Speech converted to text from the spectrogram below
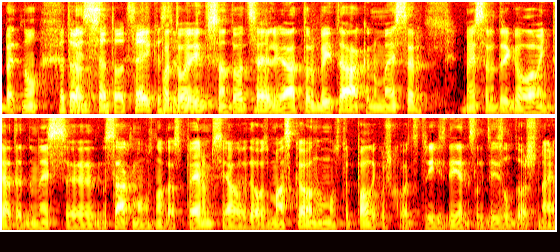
Bet, nu, par to tas, interesanto ceļu, kas par to interesanto ceļu, jā, tur bija tā, ka nu, mēs ar viņu Mēs ar Drigo Laviņu tātad mēs eh, nu, sākumā mums no tās pērmas jālido uz Maskavu. Nu, mums tur palikuši kaut kādas trīs dienas līdz izlidošanai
